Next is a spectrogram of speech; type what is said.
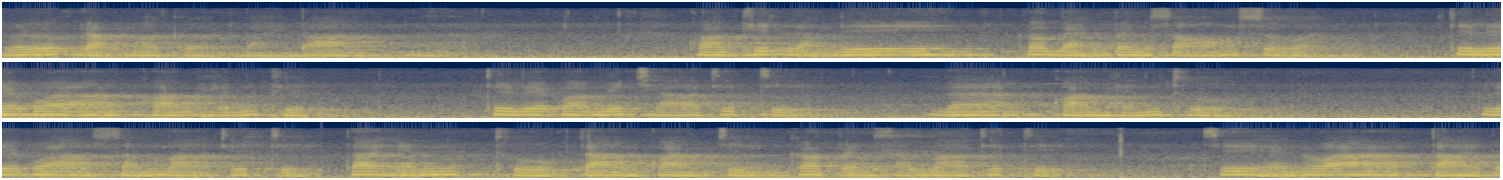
หรือกลับมาเกิดใหม่บ้าง ความคิดเหล่านี้ก็แบ่งเป็นสองส่วน ที่เรียกว่าความเห็นผิด ที่เรียกว่ามิจฉาทิฏฐิ และความเห็นถูก เรียกว่าสัมมาทิฏฐิ ถ้าเห็นถูกตามความจริงก็เป็นสัมมาทิฏฐิ ที่เห็นว่าตายไป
